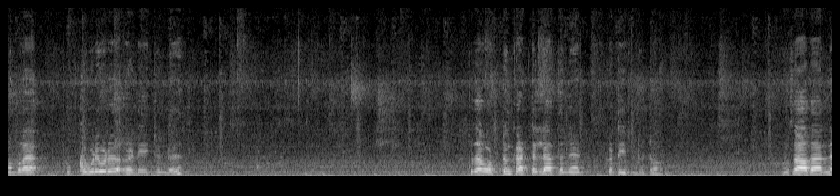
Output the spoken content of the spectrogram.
നമ്മളെ പുട്ടുപൊടി ഇവിടെ റെഡി ആയിട്ടുണ്ട്. ഇപ്പോൾ ഇതാ ഒട്ടും കട്ടില്ലാതെ തന്നെ കിട്ടിയിട്ടുണ്ട് കേട്ടോ നമ്മൾ സാധാരണ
